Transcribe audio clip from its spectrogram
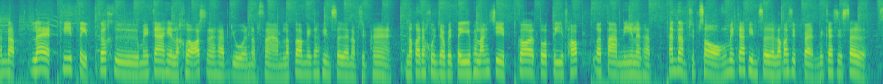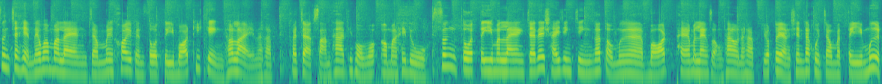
อันดับแรกที่ติดก็คือเมกาเฮลคลอสนะครับ อยู่อันดับ 3 แล้วก็เมกาพินเซอร์อันดับ 15 แล้วก็ถ้าคุณจะไปตีพลังจิตก็ตัวตีท็อปก็ตามนี้เลยครับ อันดับ 12 เมกาพินเซอร์แล้วก็ 18 เมกาซิเซอร์ ซึ่งจะเห็นได้ว่าแมลงจะไม่ค่อยเป็นตัวตีบอสที่เก่งเท่าไหร่นะครับ ก็จาก 3ท่าที่ผมเอามาให้ดู ซึ่งตัวตีแมลงจะได้ใช้จริง ๆ ก็ต่อเมื่อบอสแพ้แมลง 2 เท่านะครับ ยกตัวอย่างเช่น ถ้าคุณจะมาตีมืด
